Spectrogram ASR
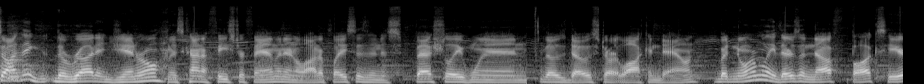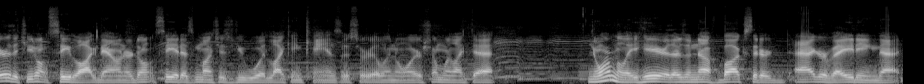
So I think the rut in general is kind of feast or famine in a lot of places and especially when those does start locking down. But normally there's enough bucks here that you don't see lockdown or don't see it as much as you would like in Kansas or Illinois or somewhere like that. Normally here there's enough bucks that are aggravating that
